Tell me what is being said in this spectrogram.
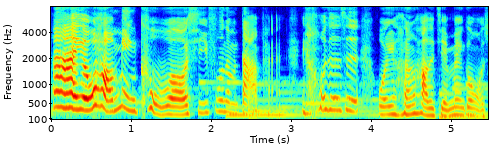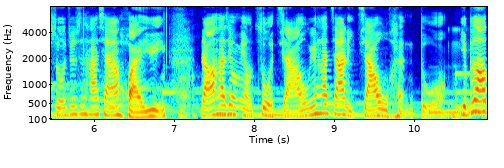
哎呦，我好命苦哦，媳妇那么大牌。然后真的是我一个很好的姐妹跟我说，就是她现在怀孕，然后她就没有做家务，因为她家里家务很多，嗯也不知道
